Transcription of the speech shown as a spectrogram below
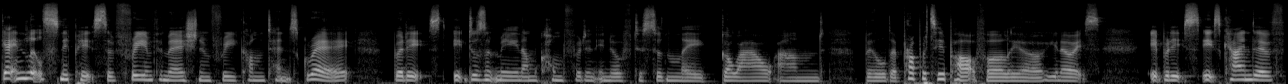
getting little snippets of free information and free content's great, but it's it doesn't mean I'm confident enough to suddenly go out and build a property portfolio. You know, it's it, but it's it's kind of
